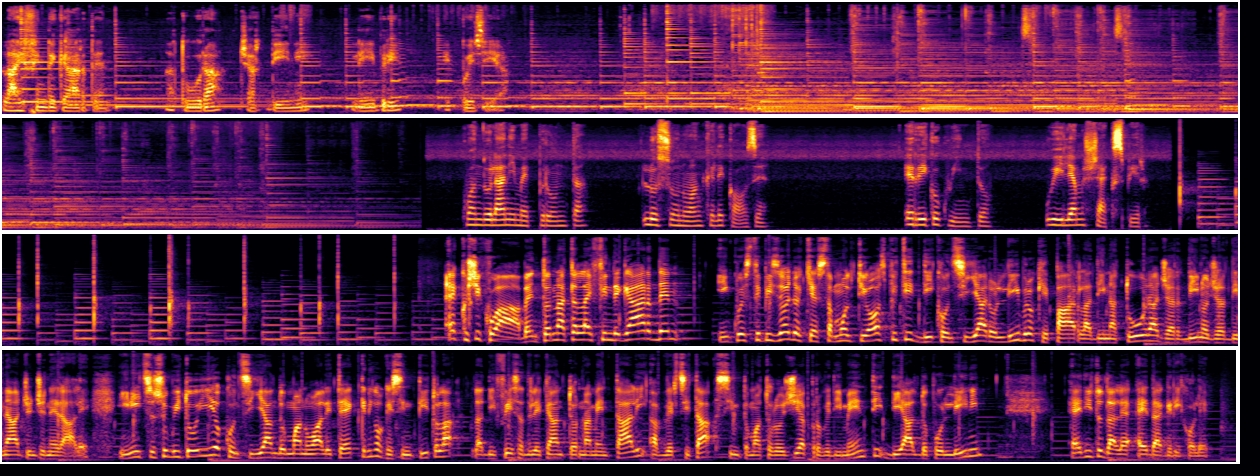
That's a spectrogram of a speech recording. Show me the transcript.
Life in the Garden, natura, giardini, libri e poesia. Quando l'anima è pronta, lo sono anche le cose. Enrico V, William Shakespeare. Eccoci qua, bentornati a Life in the Garden. In questo episodio ho chiesto a molti ospiti di consigliare un libro che parla di natura, giardino, giardinaggio in generale. Inizio subito io consigliando un manuale tecnico che si intitola La difesa delle piante ornamentali, avversità, sintomatologia e provvedimenti di Aldo Pollini, edito dalle Ed Agricole.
